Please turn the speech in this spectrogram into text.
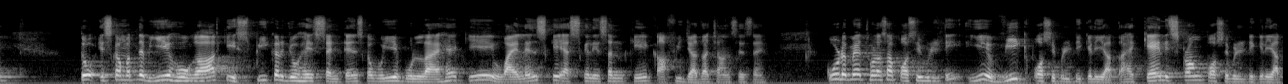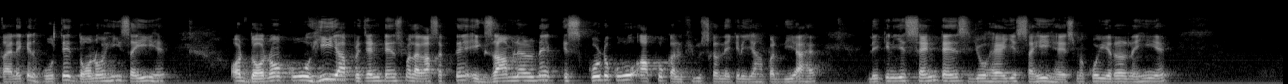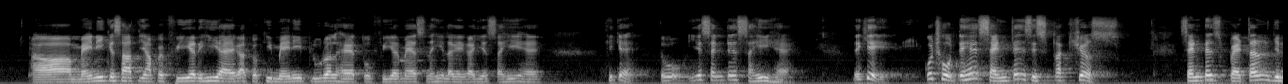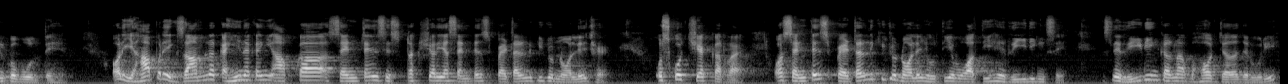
तो इसका मतलब ये होगा कि स्पीकर जो है इस सेंटेंस का, वो ये बोल रहा है कि वायलेंस के एस्केलेशन के काफ़ी ज़्यादा चांसेस हैं। कुड में थोड़ा सा पॉसिबिलिटी ये वीक पॉसिबिलिटी के लिए आता है, कैन स्ट्रांग पॉसिबिलिटी के लिए आता है, लेकिन होते दोनों ही सही हैं। और दोनों को ही आप प्रेजेंट टेंस में लगा सकते हैं। एग्जामिनर ने इस कुड को आपको कंफ्यूज करने के लिए यहाँ पर दिया है, लेकिन ये सेंटेंस जो है, ये सही है, इसमें कोई एरर नहीं है। मैनी के साथ यहाँ पे फियर ही आएगा, क्योंकि मैनी प्लूरल है तो फियर में एस नहीं लगेगा, ये सही है। ठीक है? तो ये सेंटेंस सही है। देखिए, कुछ होते हैं सेंटेंस स्ट्रक्चर्स सेंटेंस पैटर्न जिनको बोलते हैं। और यहाँ पर एग्जामिनर कहीं ना कहीं आपका सेंटेंस स्ट्रक्चर या सेंटेंस पैटर्न की जो नॉलेज है, उसको चेक कर रहा है। और सेंटेंस पैटर्न की जो नॉलेज होती है, वो आती है रीडिंग से। इसलिए रीडिंग करना बहुत ज़्यादा ज़रूरी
